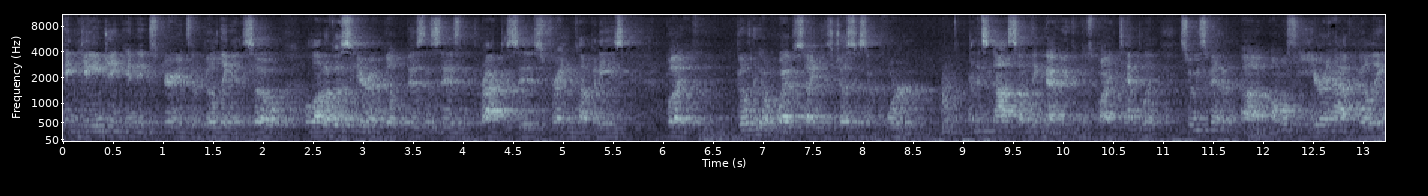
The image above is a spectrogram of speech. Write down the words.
engaging in the experience of building it. So a lot of us here have built businesses and practices, frame companies, but building a website is just as important. And it's not something that you can just buy a template. So we spent um, almost a year and a half building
